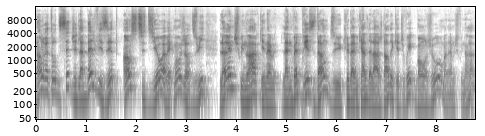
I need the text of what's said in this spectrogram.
Dans le retour du site, j'ai de la belle visite en studio avec moi aujourd'hui. Lorraine Chouinard, qui est la nouvelle présidente du Club amical de l'âge d'or de Kedgewick. Bonjour, Madame Chouinard.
